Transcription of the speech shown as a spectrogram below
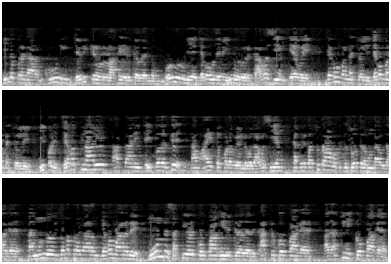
இந்த பிரகாரம் கூடி ஜெபிக்கிறவர்களாக இருக்க வேண்டும். ஒருவருடைய ஜெப உதவி இன்னொருவருக்கு அவசியம் தேவை. ஜெபம் பண்ண சொல்லி ஜெபம் பண்ண சொல்லி இப்படி ஜெபத்தினாலே சாத்தானை ஜெயிப்பதற்கு நாம் ஆயத்தப்பட வேண்டுவது அவசியம். கத்திரி பரசுத்தராமத்துக்கு சோத்திரம் உண்டாவதாக. நான் முன்பு சொன்ன பிரகாரம் ஜபமானது மூன்று சக்திகளுக்கு ஒப்பாக இருக்கிறது. அது காற்று கோப்பாக அது அக்கினி கோப்பாக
